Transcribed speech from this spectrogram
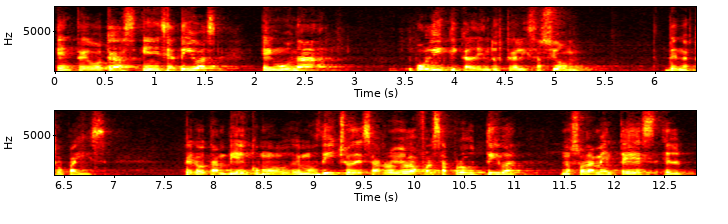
entre otras iniciativas, en una política de industrialización de nuestro país. Pero también, como hemos dicho, desarrollo de las fuerzas productivas no solamente es el,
